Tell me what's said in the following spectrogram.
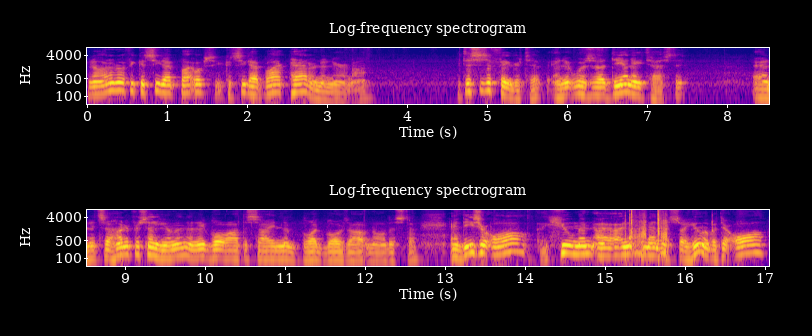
You know, I don't know if you can see that black. Whoops, you can see that black pattern in there now. But this is a fingertip, and it was uh, DNA tested, and it's 100% human, and they blow out the side, and the blood blows out, and all this stuff. And these are all human, uh, not necessarily human, but they're all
